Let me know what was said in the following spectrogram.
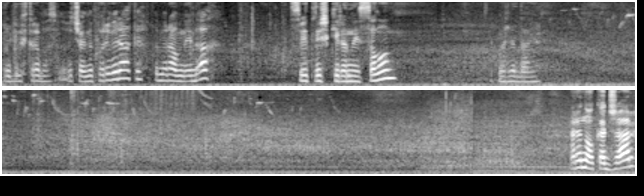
Пробіг треба, звичайно, перевіряти. Панорамний дах, світлий шкіряний салон. Так виглядає. Рено Каджар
